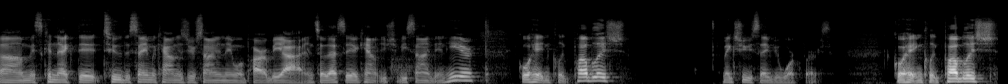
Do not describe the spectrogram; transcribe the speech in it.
um, is connected to the same account as you're signing in with Power BI. And so that's the account you should be signed in here. Go ahead and click publish. Make sure you save your work first. Go ahead and click publish.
